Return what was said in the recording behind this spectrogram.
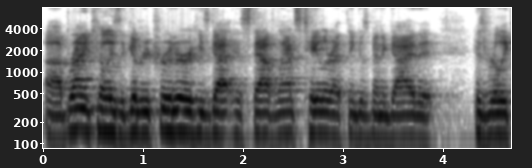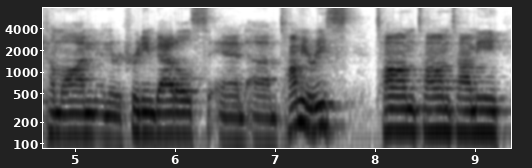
Uh, Brian Kelly's a good recruiter. He's got his staff. Lance Taylor, I think, has been a guy that has really come on in the recruiting battles. And um, Tommy Rees, Tom, Tom, Tommy,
